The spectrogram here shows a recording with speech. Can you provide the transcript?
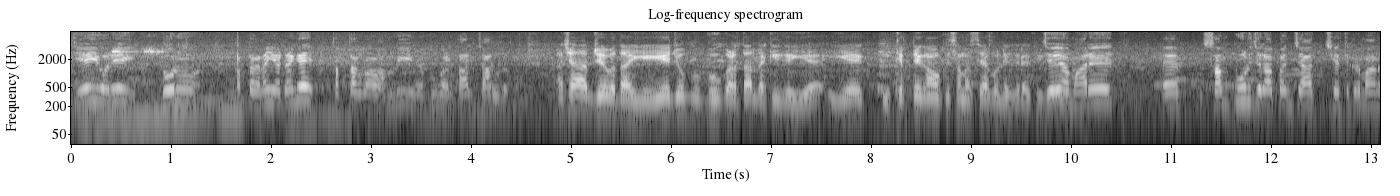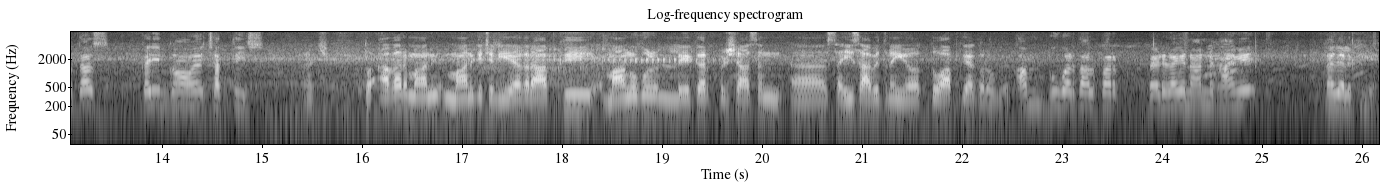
जेई और एई दोनों तब तक नहीं हटेंगे तब तक हम भी भूख हड़ताल चालू रखेंगे। अच्छा आप ये बताइए ये जो भूख हड़ताल रखी गई है ये कितने गाँव की समस्या को लेकर रखी ये हमारे संपूर्ण जिला पंचायत क्षेत्र क्रमांक 10 करीब गाँव है 36 अच्छा तो अगर मान मान के चलिए अगर आपकी मांगों को लेकर प्रशासन अ, सही साबित नहीं हो तो आप क्या करोगे? हम भूख हड़ताल पर बैठे रहेंगे नान खाएँगे न जल पिए।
